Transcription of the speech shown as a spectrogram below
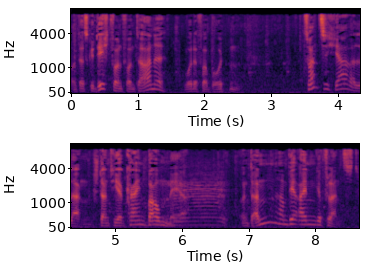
Und das Gedicht von Fontane wurde verboten. 20 Jahre lang stand hier kein Baum mehr. Und dann haben wir einen gepflanzt.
